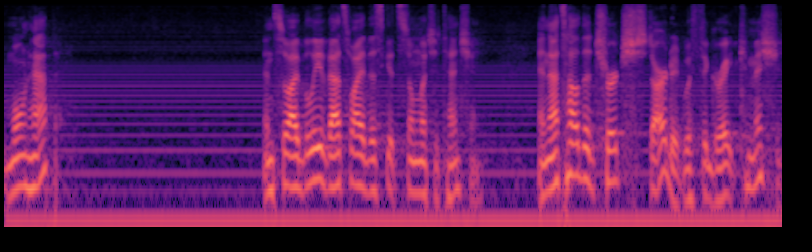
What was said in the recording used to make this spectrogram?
It won't happen. And so I believe that's why this gets so much attention. And that's how the church started with the Great Commission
